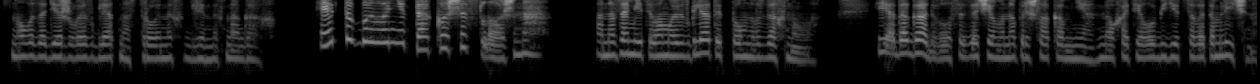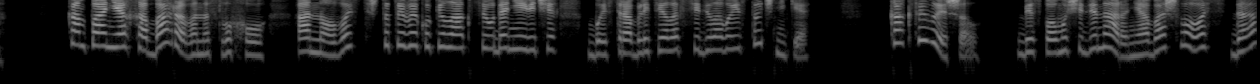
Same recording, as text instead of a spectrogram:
снова задерживая взгляд на стройных длинных ногах. «Это было не так уж и сложно». Она заметила мой взгляд и томно вздохнула. Я догадывался, зачем она пришла ко мне, но хотел убедиться в этом лично. «Компания Хабарова на слуху. А новость, что ты выкупил акции у Даневича, быстро облетела все деловые источники. Как ты вышел? Без помощи Динара не обошлось, да?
